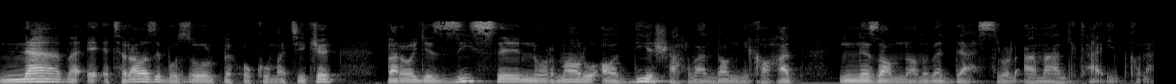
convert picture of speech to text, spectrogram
نه و اعتراض بزرگ به حکومتی که برای زیست نرمال و عادی شهروندان می‌خواهد نظامنامه و دستورالعمل تعیین کند.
